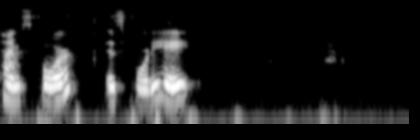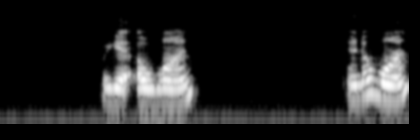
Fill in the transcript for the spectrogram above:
times 4 is 48. We get a 1 and a 1.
